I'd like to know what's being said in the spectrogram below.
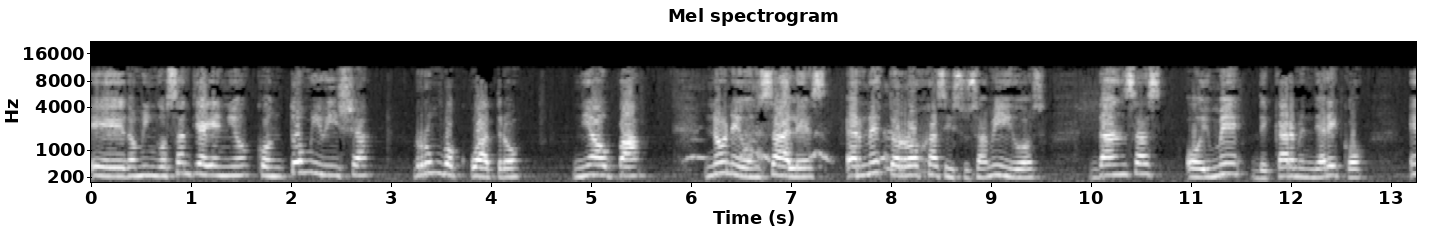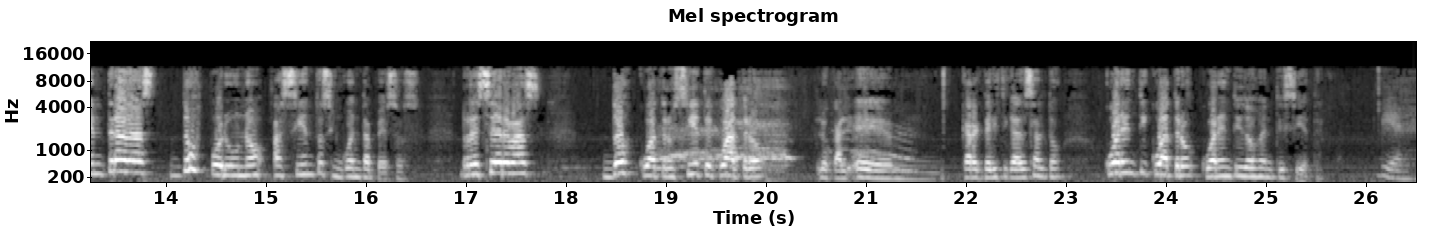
eh, domingo santiagueño con Tommy Villa, Rumbo 4, Ñaupa, None González, Ernesto Rojas y sus amigos, Danzas Oimé de Carmen de Areco, entradas 2 por 1 a 150 pesos. Reservas 2474, local, eh, característica de salto, 44 42 27. Bien.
